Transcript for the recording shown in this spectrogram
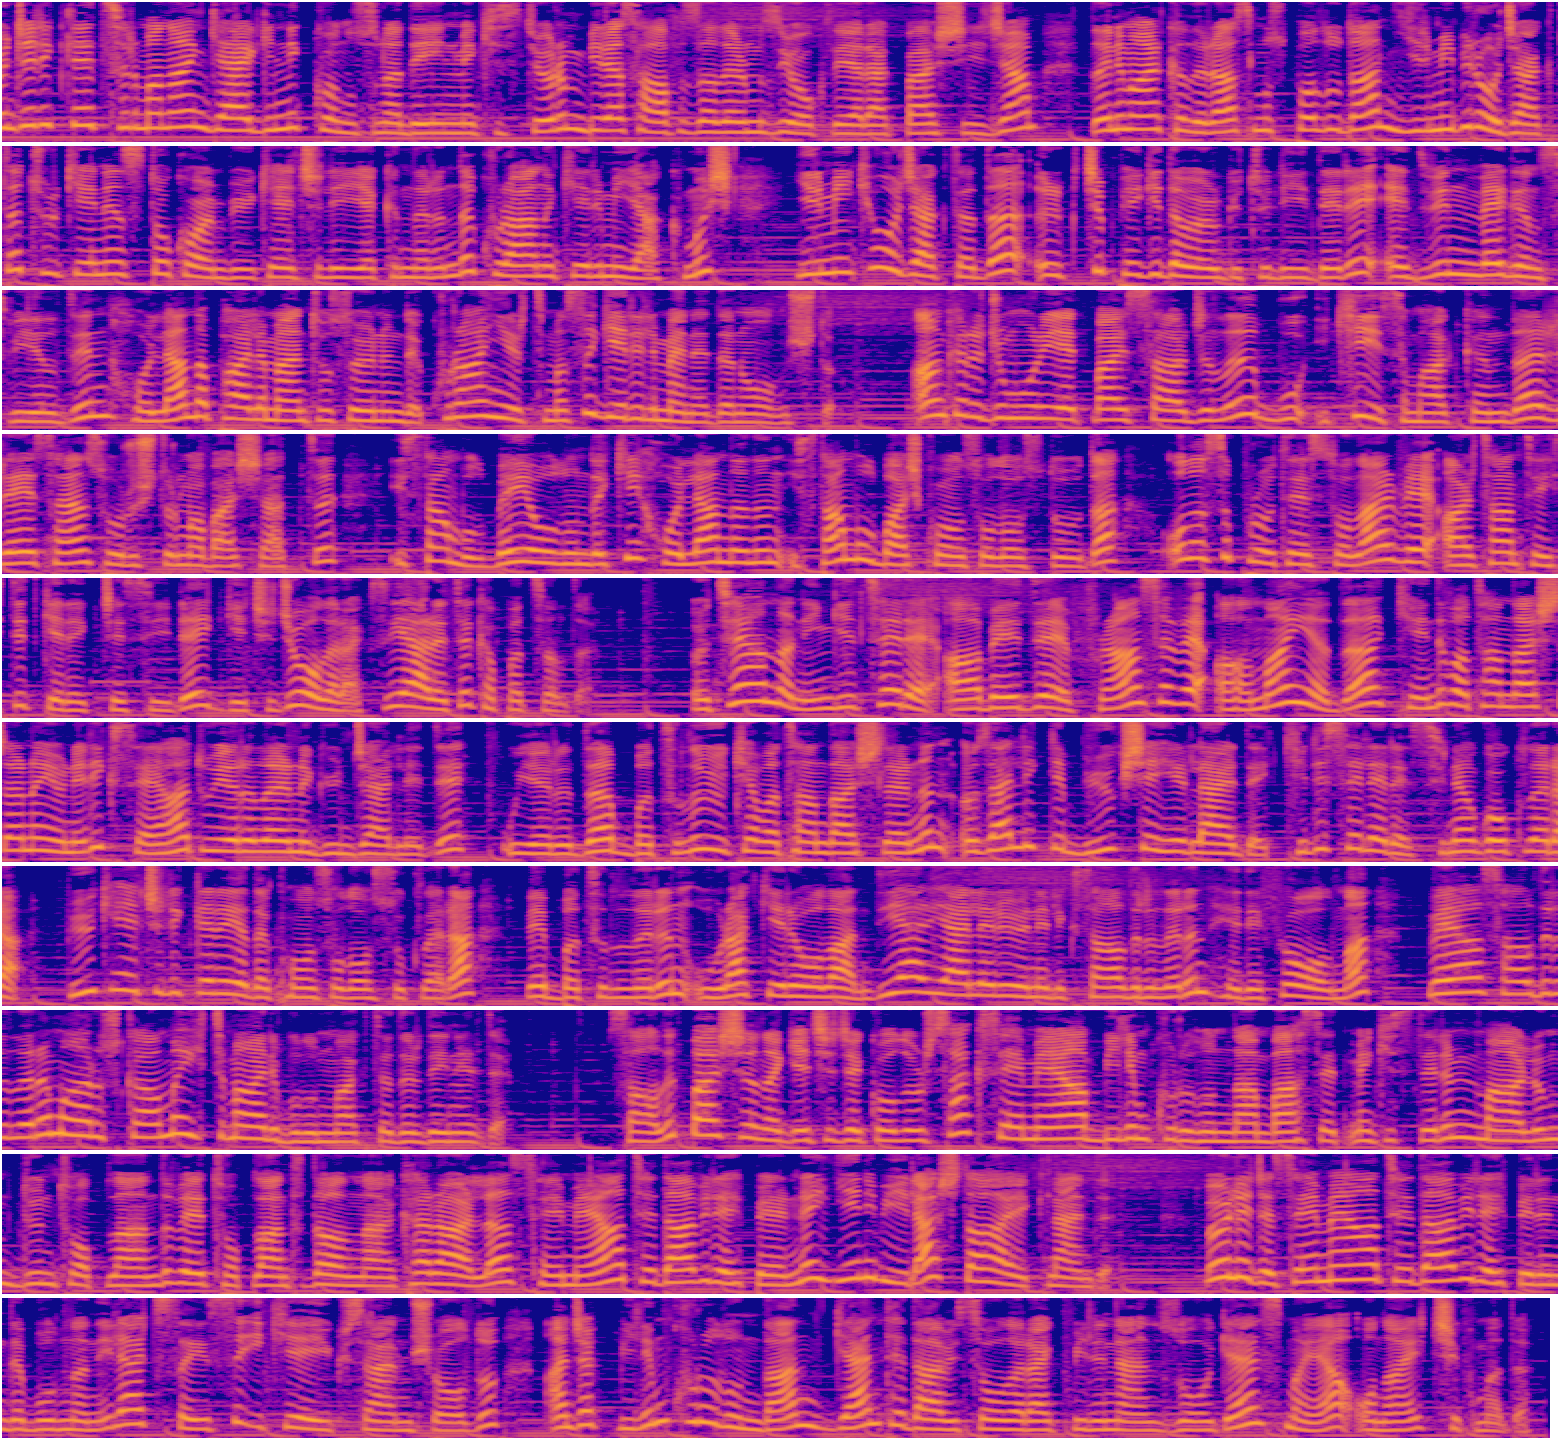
Öncelikle tırmanan gerginlik konusuna değinmek istiyorum. Biraz hafızalarımızı yoklayarak başlayacağım. Danimarkalı Rasmus Paludan 21 Ocak'ta Türkiye'nin Stockholm Büyükelçiliği yakınlarında Kur'an-ı Kerim'i yakmış. 22 Ocak'ta da ırkçı Pegida örgütü lideri Edwin Wagenswield'in Hollanda parlamentosu önünde Kur'an yırtması gerilime neden olmuştu. Ankara Cumhuriyet Başsavcılığı bu iki isim hakkında resen soruşturma başlattı. İstanbul Beyoğlu'ndaki Hollanda'nın İstanbul Başkonsolosluğu da olası protestolar ve artan tehdit gerekçesiyle geçici olarak ziyarete kapatıldı. Öte yandan İngiltere, ABD, Fransa ve Almanya'da kendi vatandaşlarına yönelik seyahat uyarılarını güncelledi. Uyarıda batılı ülke vatandaşlarının özellikle büyük şehirlerde kiliselere, sinagoglara, büyükelçiliklere ya da konsolosluklara ve batılıların uğrak yeri olan diğer yerlere yönelik saldırıların hedefi olma veya saldırılara maruz kalma ihtimali bulunmaktadır denildi. Sağlık başlığına geçecek olursak SMA Bilim Kurulu'ndan bahsetmek isterim. Malum dün toplandı ve toplantıda alınan kararla SMA tedavi rehberine yeni bir ilaç daha eklendi. Böylece SMA tedavi rehberinde bulunan ilaç sayısı ikiye yükselmiş oldu. Ancak bilim kurulundan gen tedavisi olarak bilinen Zolgensma'ya onay çıkmadı.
